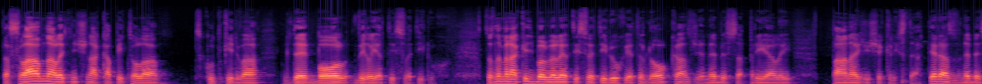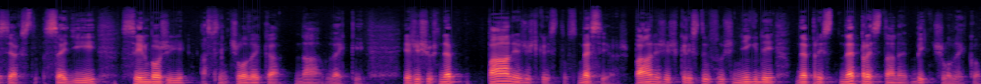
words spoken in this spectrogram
ta slávná letničná kapitola Skutky 2, kde bol vyliatý Svetý duch. To znamená, keď byl vyliatý Svetý duch, je to důkaz, že nebesa přijali Pána Ježíše Krista. Teraz v nebesiach sedí Syn Boží a Syn člověka na veky. Ježíš už ne, Pán Ježíš Kristus, Mesiáš, Pán Ježíš Kristus už nikdy neprestane být člověkom.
